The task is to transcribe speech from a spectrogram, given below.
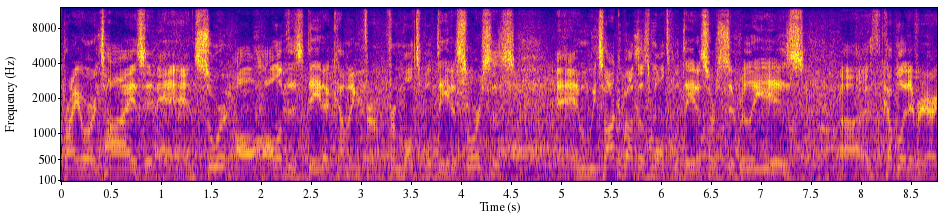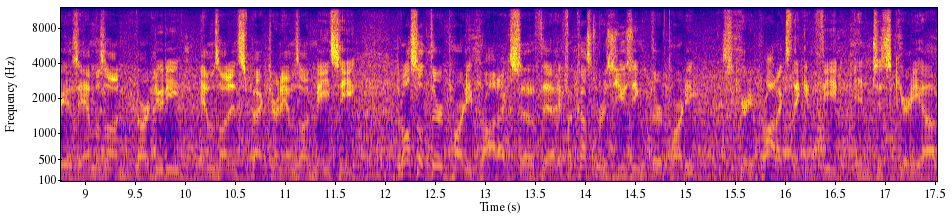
prioritize, and, and sort all, all of this data coming from, from multiple data sources. And when we talk about those multiple data sources, it really is uh, a couple of different areas, Amazon GuardDuty, Amazon Inspector, and Amazon Macie, but also third-party products. So if, the, if a customer is using third-party security products, they can feed into Security Hub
